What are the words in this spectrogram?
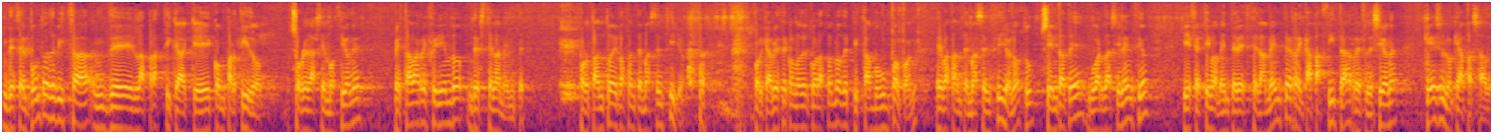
Desde el punto de vista de la práctica que he compartido sobre las emociones, me estaba refiriendo desde la mente. Por tanto, es bastante más sencillo. Porque a veces con lo del corazón nos despistamos un poco, ¿no? Es bastante más sencillo, ¿no? Tú siéntate, guarda silencio y efectivamente desde la mente recapacita, reflexiona qué es lo que ha pasado.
